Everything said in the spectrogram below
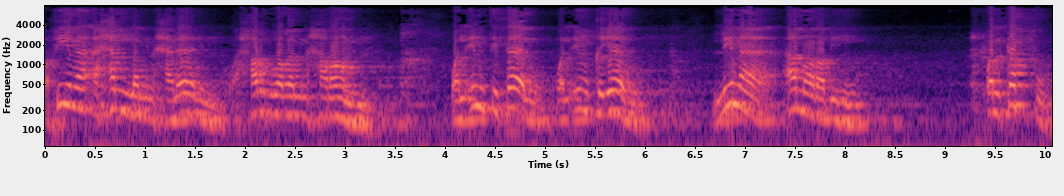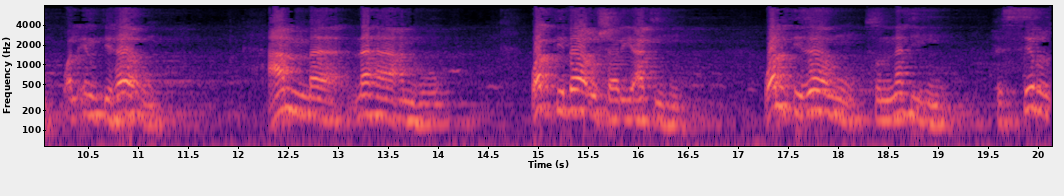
وفيما أحل من حلال وحرم من حرام والامتثال والانقياد لما أمر به والكف والانتهاء عما نهى عنه واتباع شريعته والتزام سنته في السر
